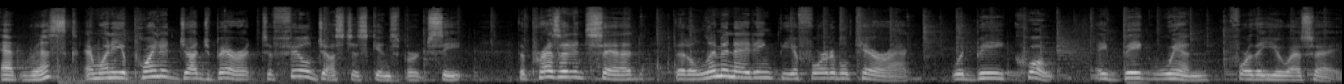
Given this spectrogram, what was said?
at risk. And when he appointed Judge Barrett to fill Justice Ginsburg's seat, the president said that eliminating the Affordable Care Act would be, quote, a big win for the USA.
